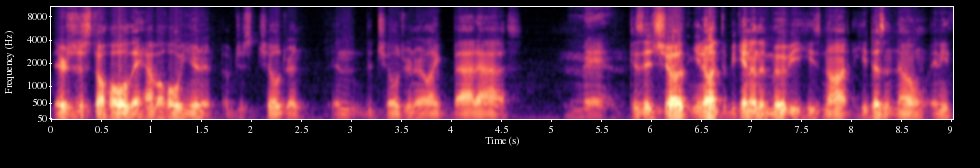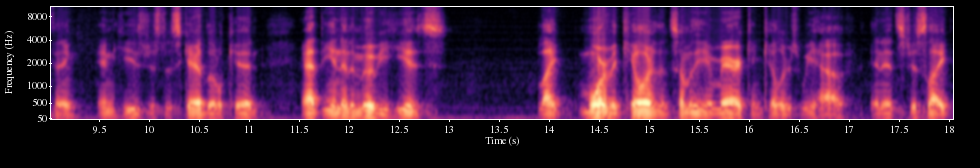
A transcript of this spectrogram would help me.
there's just a whole they have a whole unit of just children, and the children are like badass Man. because it showed you know at the beginning of the movie he's not he doesn't know anything, and he's just a scared little kid. At the end of the movie, he is like more of a killer than some of the American killers we have, and it's just like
